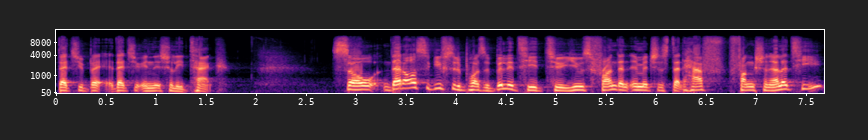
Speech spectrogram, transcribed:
that you, that you initially tag. So that also gives you the possibility to use front-end images that have functionality,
